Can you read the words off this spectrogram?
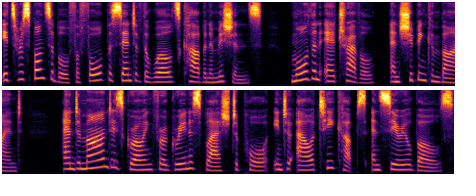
It's responsible for 4% of the world's carbon emissions, more than air travel and shipping combined, and demand is growing for a greener splash to pour into our teacups and cereal bowls.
